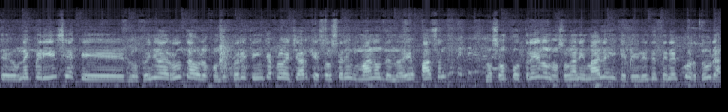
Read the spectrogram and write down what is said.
Es una experiencia que los dueños de ruta o los conductores tienen que aprovechar, que son seres humanos donde ellos pasan, no son potreros, no son animales y que tienen de tener cordura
